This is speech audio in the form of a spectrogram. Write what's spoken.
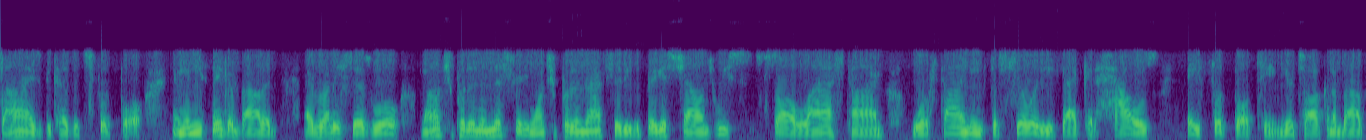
size, because it's football, and when you think about it, everybody says, well, why don't you put it in this city? Why don't you put it in that city? The biggest challenge we saw last time were finding facilities that could house a football team. You're talking about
